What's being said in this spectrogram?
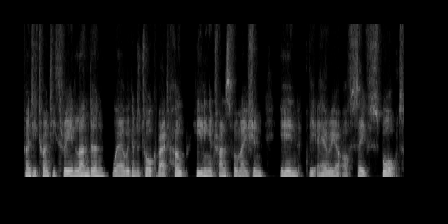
2023 in London, where we're going to talk about hope, healing, and transformation in the area of safe sport.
